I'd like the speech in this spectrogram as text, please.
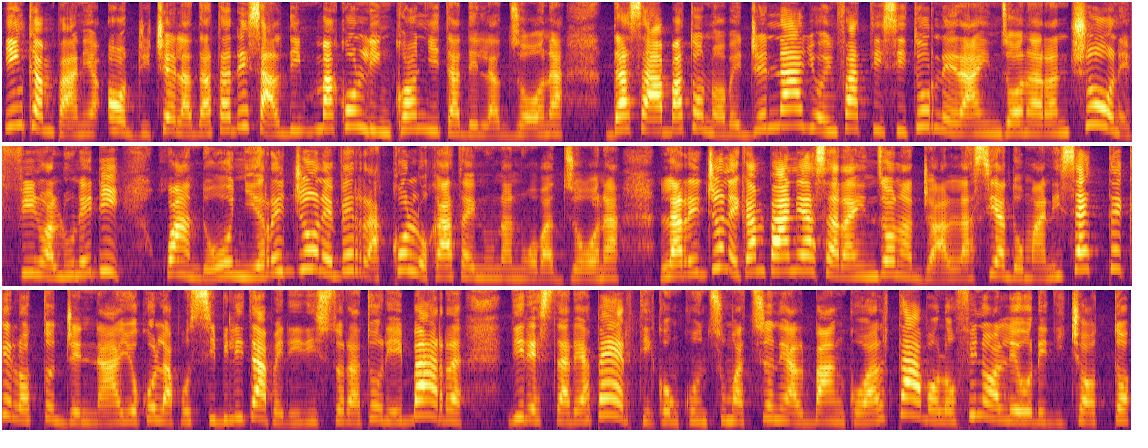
in Campania oggi c'è la data dei saldi ma con l'incognita della zona. Da sabato 9 gennaio infatti si tornerà in zona arancione fino a lunedì quando ogni regione verrà collocata in una nuova zona. La regione Campania sarà in zona gialla sia domani 7 che l'8 gennaio con la possibilità per i ristoratori e i bar di restare aperti con consumazione al banco o al tavolo fino alle ore 18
